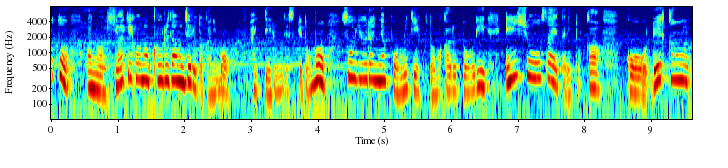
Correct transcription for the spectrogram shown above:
あとあの日焼け後のクールダウンジェルとかにも入っているんですけどもそういうラインナップを見ていくと分かる通り炎症を抑えたりとかこう冷感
